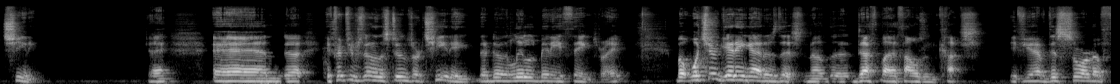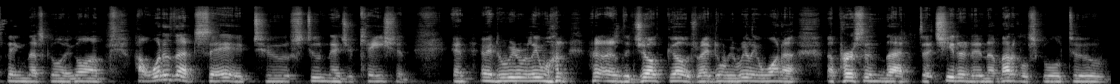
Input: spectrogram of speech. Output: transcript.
cheating. Okay. And uh, if 50% of the students are cheating, they're doing little bitty things, right? But what you're getting at is this, you know, the death by a thousand cuts. If you have this sort of thing that's going on, how, what does that say to student education? And I mean, do we really want, as the joke goes, right? Do we really want a, a person that uh, cheated in a medical school to,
